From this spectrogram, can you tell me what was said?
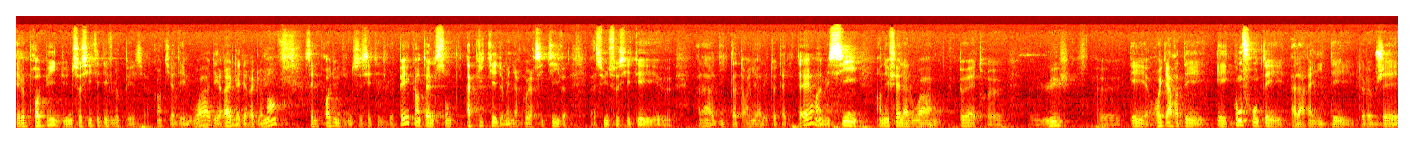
le produit d'une société développée. Quand il y a des lois, des règles et des règlements, c'est le produit d'une société développée. Quand elles sont appliquées de manière coercitive, bah, c'est une société euh, dictatoriale et totalitaire, mais si en effet la loi peut être euh, lue euh, et regardée et confrontée à la réalité de l'objet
